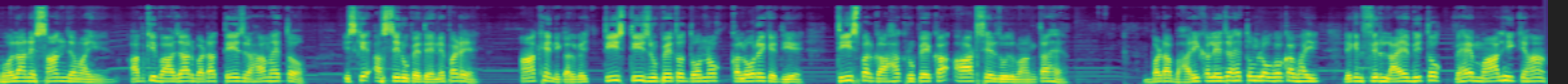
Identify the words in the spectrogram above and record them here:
भोला ने शान जमाई। अब की बाज़ार बड़ा तेज रहा, मैं तो इसके अस्सी रुपए देने पड़े। आँखें निकल गई। तीस तीस रुपए तो दोनों कलोरे के दिए। तीस पर गाहक रुपए का आठ शेर दूध माँगता है। बड़ा भारी कलेजा है तुम लोगों का भाई। लेकिन फिर लाए भी तो वह माल ही क्या?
